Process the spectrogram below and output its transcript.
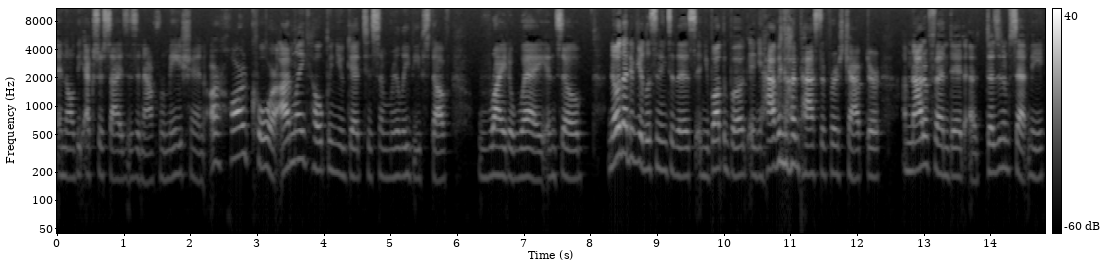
and all the exercises and affirmation are hardcore. I'm like helping you get to some really deep stuff right away. And so know that if you're listening to this and you bought the book and you haven't gone past the first chapter, I'm not offended. It doesn't upset me.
